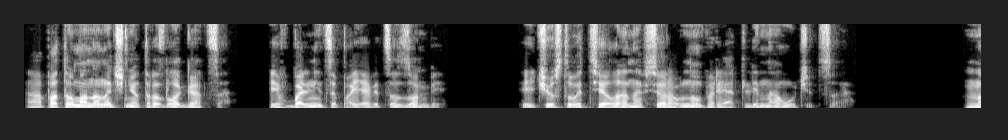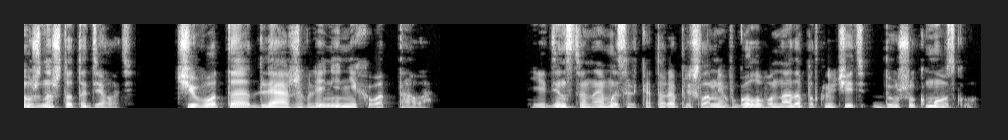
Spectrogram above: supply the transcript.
А потом она начнет разлагаться, и в больнице появится зомби. И чувствовать тело она все равно вряд ли научится. Нужно что-то делать. Чего-то для оживления не хватало. Единственная мысль, которая пришла мне в голову, надо подключить душу к мозгу.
